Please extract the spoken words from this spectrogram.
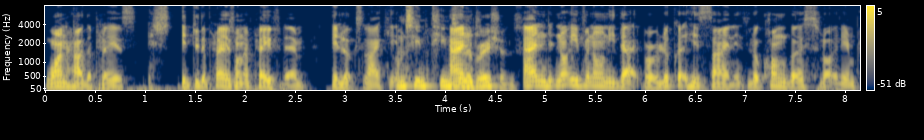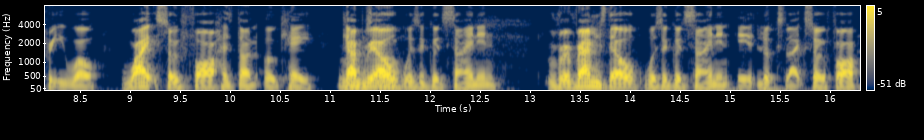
one how the players do the players want to play for them it looks like it I'm seeing team And- celebrations. and not even only that bro look at his signings Lokonga has slotted in pretty well White so far has done okay Gabriel was a good signing R- Ramsdale was a good signing it looks like so far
